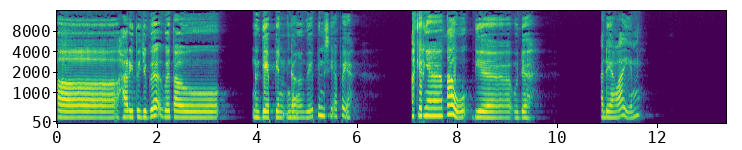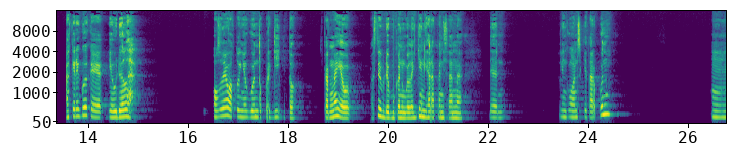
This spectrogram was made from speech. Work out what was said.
uh, hari itu juga gue tahu ngegepin nggak ngegepin sih apa ya? Akhirnya tahu dia udah ada yang lain. Akhirnya gue kayak ya udahlah. Maksudnya waktunya gue untuk pergi gitu. Karena ya pasti udah bukan gue lagi yang diharapkan di sana. Dan lingkungan sekitar pun mm,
